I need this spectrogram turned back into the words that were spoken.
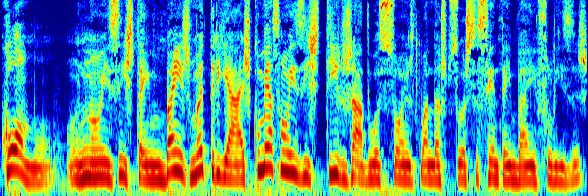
como não existem bens materiais, começam a existir já doações de quando as pessoas se sentem bem e felizes.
